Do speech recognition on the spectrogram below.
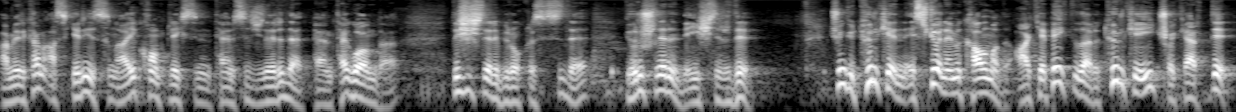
Amerikan askeri sınai kompleksinin temsilcileri de Pentagon'da, Dışişleri bürokrasisi de görüşlerini değiştirdi. Çünkü Türkiye'nin eski önemi kalmadı. AKP iktidarı Türkiye'yi çökertti,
